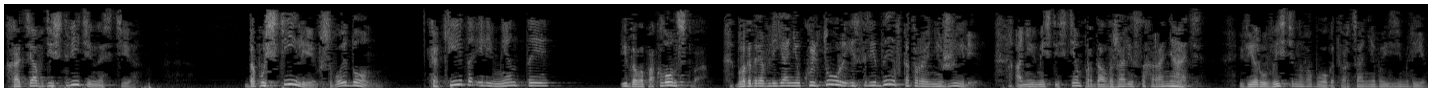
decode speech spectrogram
хотя в действительности допустили в свой дом какие-то элементы идолопоклонства, благодаря влиянию культуры и среды, в которой они жили, они вместе с тем продолжали сохранять веру в истинного Бога, Творца неба и земли,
